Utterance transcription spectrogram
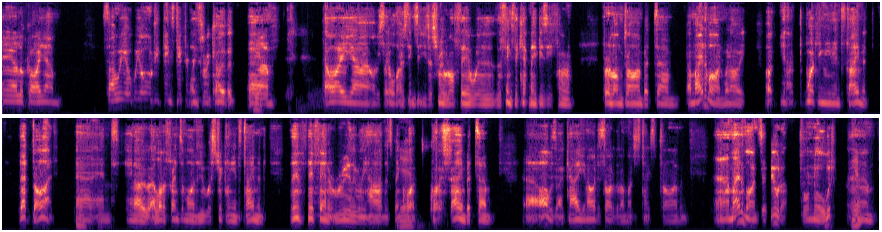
Yeah, look, I um, so we we all did things differently through COVID. Um, I uh, obviously all those things that you just reeled off there were the things that kept me busy for for a long time. But um, a mate of mine, when I, you know, working in entertainment, that died, uh, and you know, a lot of friends of mine who were strictly entertainment, they've they've found it really really hard. It's been yeah. quite quite a shame, but um, uh, I was okay. You know, I decided that I might just take some time, and uh, a mate of mine's a builder for Norwood. Yeah. Um,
